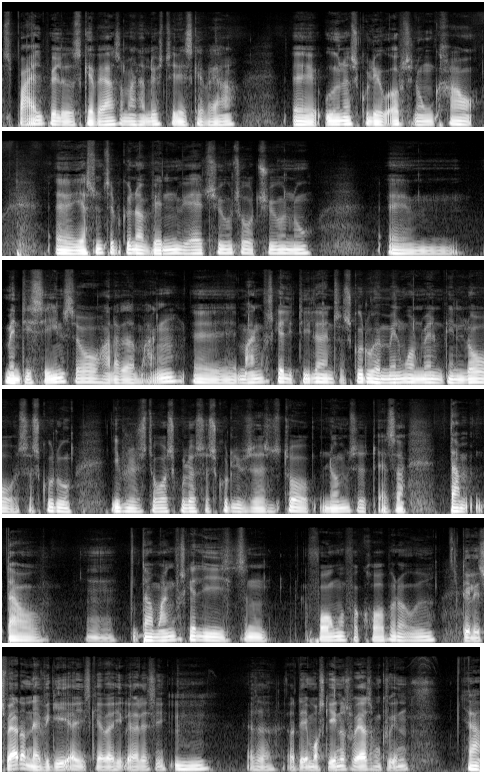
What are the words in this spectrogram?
spejlbillede skal være, som man har lyst til, det skal være, øh, uden at skulle leve op til nogle krav. Øh, jeg synes, det begynder at vende. Vi er i 2022 nu. Øh, men de seneste år har der været mange, øh, mange forskellige deadlines. Så skulle du have mellemrum mellem dine lår, så skulle du lige pludselig store skuldre, så skulle du lige pludselig have en stor numse. Altså, der, der, er jo, Mm. der er mange forskellige sådan, former for kroppe derude. Det er lidt svært at navigere i, skal jeg være helt ærlig at sige. Mm-hmm. Altså, og det er måske endnu sværere som kvinde. Ja,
